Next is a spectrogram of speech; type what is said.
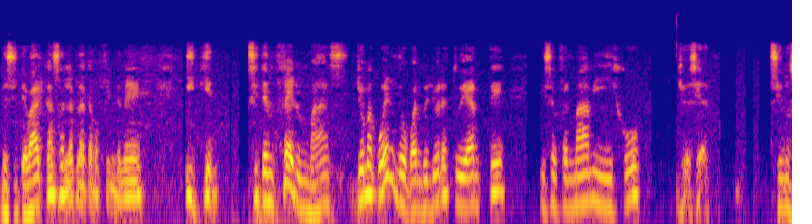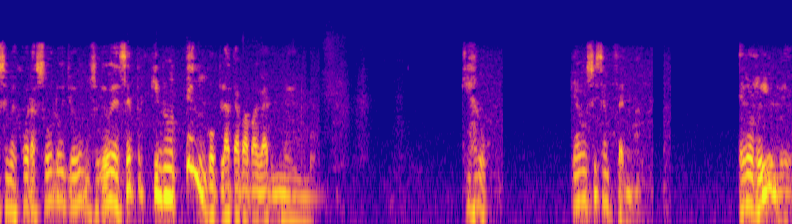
de si te va a alcanzar la plata por fin de mes y que si te enfermas, yo me acuerdo cuando yo era estudiante y se enfermaba mi hijo, yo decía, si no se mejora solo, yo no sé qué voy a hacer porque no tengo plata para pagar un médico. ¿Qué hago? ¿Qué hago si se enferma? Era horrible,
